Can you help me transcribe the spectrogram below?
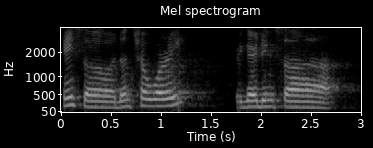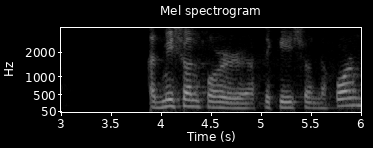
Okay, so don't you worry regarding sa admission for application na form.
